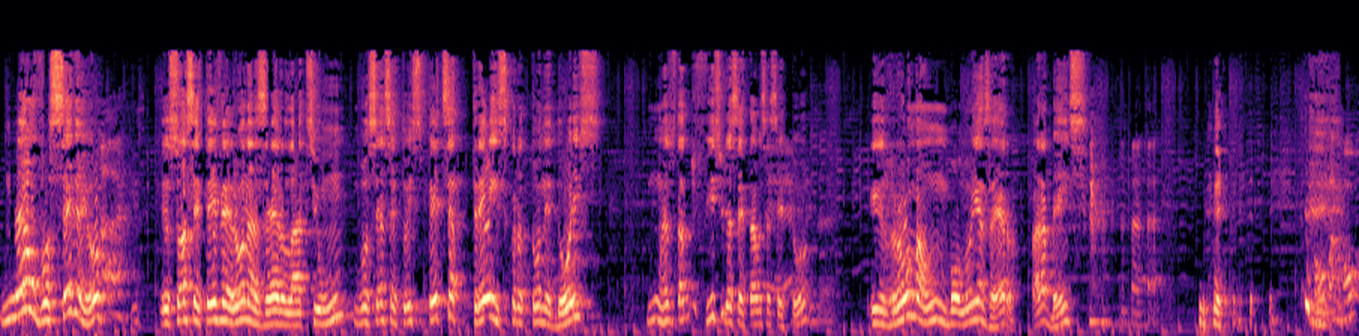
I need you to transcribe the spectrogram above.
Não, você ganhou. Ah, que eu só acertei Verona 0, Lazio 1. Você acertou Spezia 3, Crotone 2. Um resultado difícil de acertar, você acertou. É, é. E Roma 1, Bolonha 0. Parabéns. Roma, Roma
